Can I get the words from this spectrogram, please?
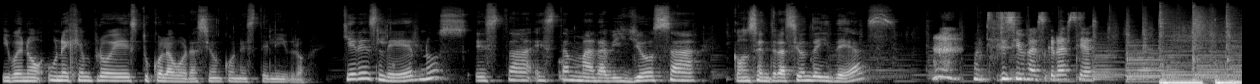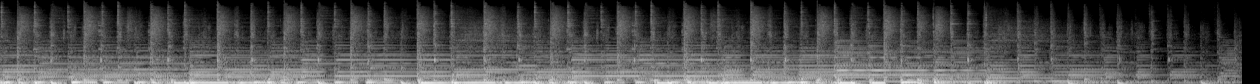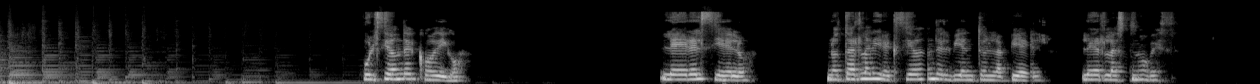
Y bueno, un ejemplo es tu colaboración con este libro. ¿Quieres leernos esta, esta maravillosa concentración de ideas? Muchísimas gracias. Pulsión de código. Leer el cielo. Notar la dirección del viento en la piel. Leer las nubes.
